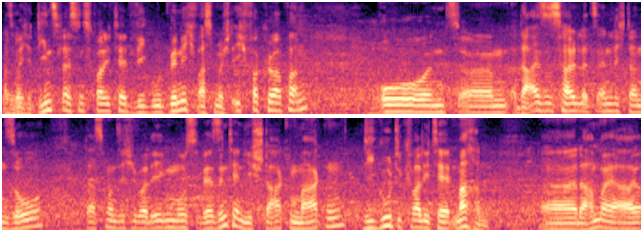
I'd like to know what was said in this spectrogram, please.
also welche Dienstleistungsqualität, wie gut bin ich, was möchte ich verkörpern. Und ähm, da ist es halt letztendlich dann so, dass man sich überlegen muss, wer sind denn die starken Marken, die gute Qualität machen. Äh, da haben wir ja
